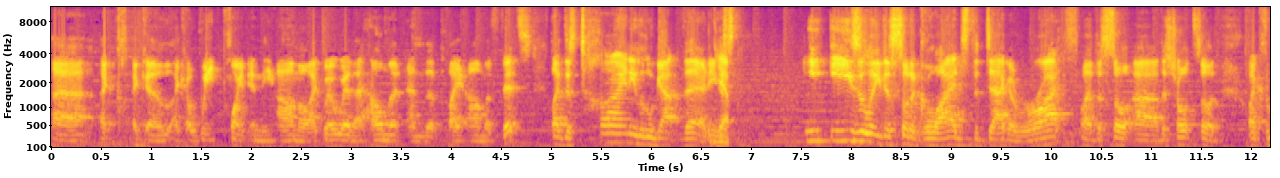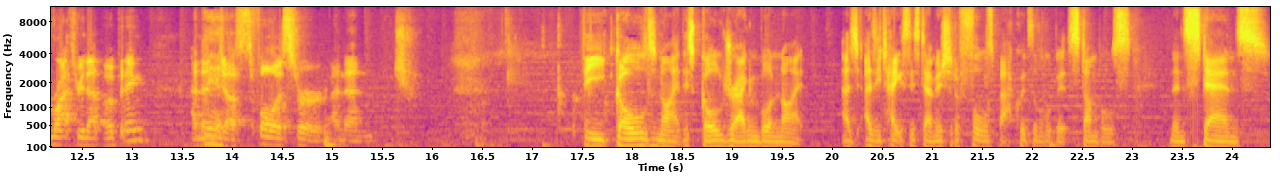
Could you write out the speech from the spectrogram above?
Uh, like, like a like a weak point in the armor, like where, where the helmet and the plate armor fits, like this tiny little gap there. And he Yep. just e- easily just sort of glides the dagger right, like the sword, uh, the short sword, like right through that opening, and then Yeah. just follows through, and then The gold knight, this gold dragonborn knight, as, as he takes this damage, sort of falls backwards a little bit, stumbles, and then stands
